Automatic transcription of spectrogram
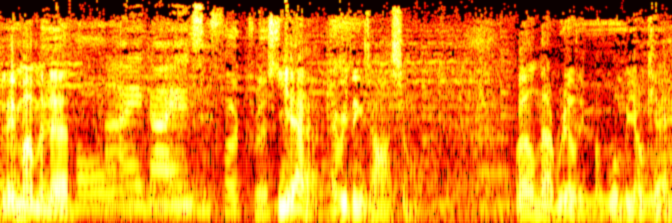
Hey, Mom and Dad. Hi, guys. Yeah, everything's awesome. Well, not really, but we'll be okay.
